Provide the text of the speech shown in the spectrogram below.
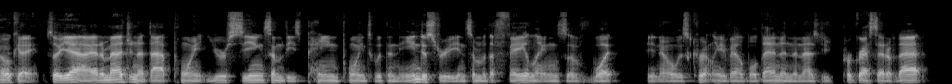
Okay. So yeah, I'd imagine at that point you're seeing some of these pain points within the industry and some of the failings of what, you know, is currently available then. And then as you progress out of that,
